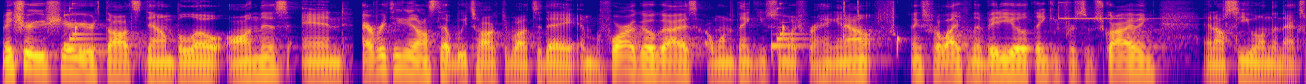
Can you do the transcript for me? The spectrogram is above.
Make sure you share your thoughts down below on this and everything else that we talked about today. And before I go, guys, I want to thank you so much for hanging out. Thanks for liking the video. Thank you for subscribing, and I'll see you on the next one.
